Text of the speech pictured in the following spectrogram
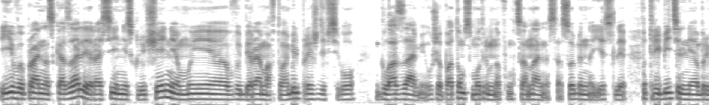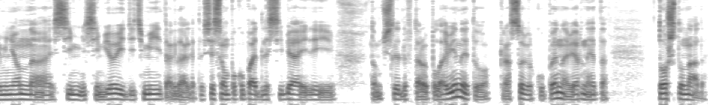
И вы правильно сказали, Россия не исключение, мы выбираем автомобиль прежде всего глазами, уже потом смотрим на функциональность, особенно если потребитель не обременен семьей, детьми и так далее. То есть, если он покупает для себя или в том числе для второй половины, то кроссовер купе, наверное, это то, что надо.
